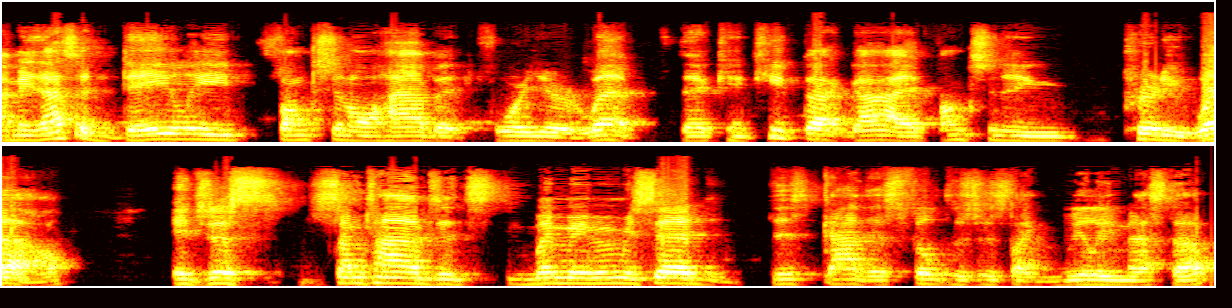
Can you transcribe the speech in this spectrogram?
I mean, that's a daily functional habit for your lymph that can keep that guy functioning pretty well. It just sometimes it's when we, when we said this God, this filter's just like really messed up.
